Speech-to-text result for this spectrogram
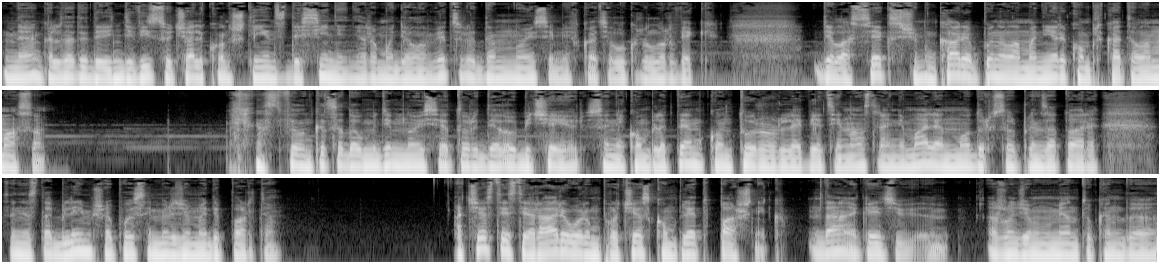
Da? În calitate de indivizi social conștienți de sine, ne remodelăm viețile, dăm noi semnificații lucrurilor vechi. De la sex și mâncare până la maniere complicate la masă. Astfel încât să dăudim noi seturi de obiceiuri, să ne completăm contururile vieții noastre animale în moduri surprinzătoare, să ne stabilim și apoi să mergem mai departe. Acesta este rare ori un proces complet pașnic. Da? Că aici uh, ajungem în momentul când uh,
